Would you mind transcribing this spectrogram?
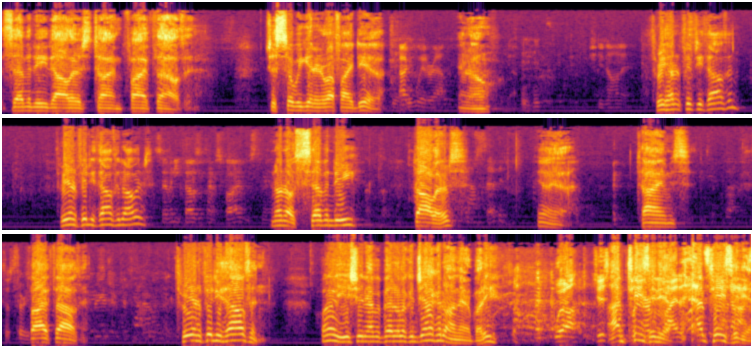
$70 times 5,000. Just so we get a rough idea, Calculator out. you know. She's on it. 350,000? $350,000? 70,000 times 5 is No, no, $70. Yeah, yeah. Times So it's 30 5,000. 350,000. Well, you should have a better looking jacket on there, buddy. Well, just I'm teasing you. I'm teasing you.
